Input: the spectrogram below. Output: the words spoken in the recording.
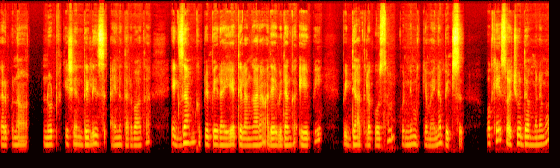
తరపున నోటిఫికేషన్ రిలీజ్ అయిన తర్వాత ఎగ్జామ్కి ప్రిపేర్ అయ్యే తెలంగాణ అదేవిధంగా ఏపీ విద్యార్థుల కోసం కొన్ని ముఖ్యమైన బిట్స్. ఓకే సో చూద్దాం మనము.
